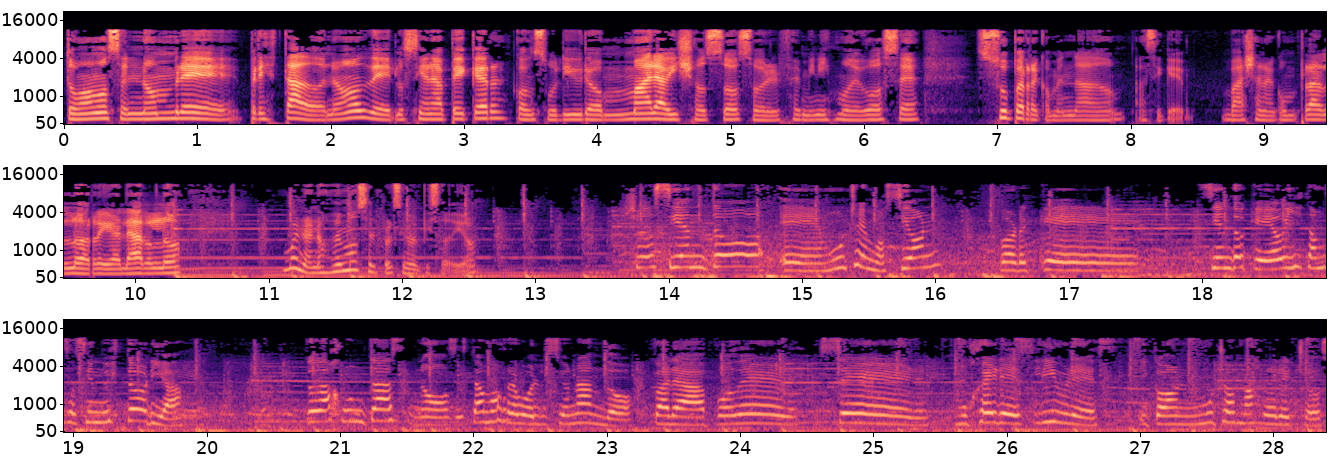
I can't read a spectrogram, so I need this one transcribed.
Tomamos el nombre prestado, ¿no? De Luciana Pecker con su libro maravilloso sobre el feminismo de goce. Súper recomendado, así que vayan a comprarlo, a regalarlo. Bueno, nos vemos el próximo episodio. Yo siento eh, mucha emoción porque siento que hoy estamos haciendo historia. Todas juntas nos estamos revolucionando para poder ser mujeres libres y con muchos más derechos.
